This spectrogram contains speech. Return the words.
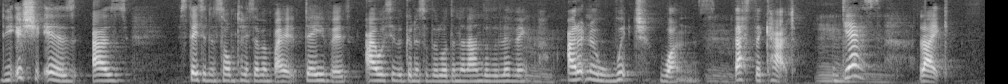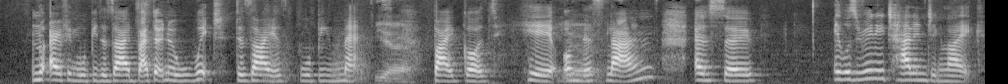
The issue is, as stated in Psalm 27 by David, I will see the goodness of the Lord in the land of the living. Mm. I don't know which ones. Mm. That's the catch. Yes, like not everything will be desired, but I don't know which desires will be met Yeah. by God here on this land. And so it was really challenging. Like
